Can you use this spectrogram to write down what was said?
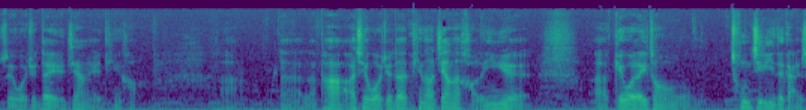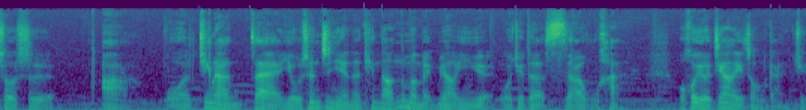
所以我觉得也这样也挺好啊，呃，哪怕而且我觉得听到这样的好的音乐，呃，给我的一种冲击力的感受是。啊！我竟然在有生之年能听到那么美妙的音乐，我觉得死而无憾。我会有这样的一种感觉，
